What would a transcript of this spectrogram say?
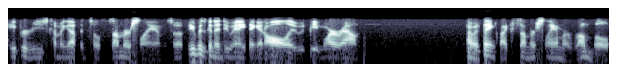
pay-per-views coming up until SummerSlam. So if he was going to do anything at all, it would be more around, I would think, like SummerSlam or Rumble,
